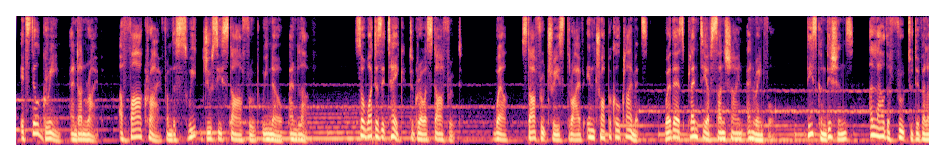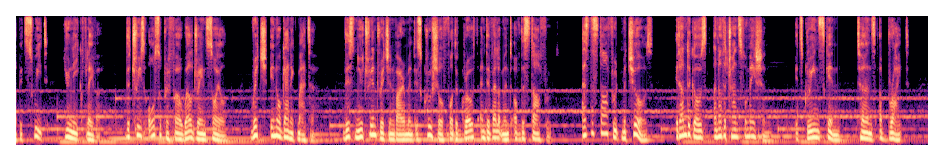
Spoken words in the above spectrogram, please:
It's still green and unripe, a far cry from the sweet, juicy starfruit we know and love. So what does it take to grow a starfruit? Well, Starfruit trees thrive in tropical climates where there's plenty of sunshine and rainfall. These conditions allow the fruit to develop its sweet, unique flavor. The trees also prefer well-drained soil, rich in organic matter. This nutrient-rich environment is crucial for the growth and development of the starfruit. As the starfruit matures, it undergoes another transformation. Its green skin turns a bright,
